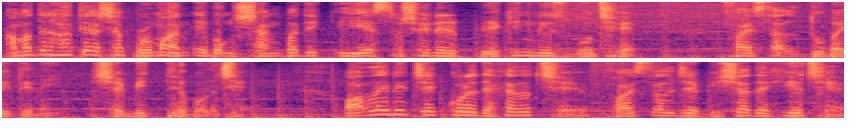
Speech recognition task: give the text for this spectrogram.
আমাদের হাতে আসা প্রমাণ এবং সাংবাদিক ইলিয়াস হোসেনের ব্রেকিং নিউজ বলছে, ফয়সাল দুবাইতে নেই, সে মিথ্যে বলেছে। অনলাইনে চেক করে দেখা যাচ্ছে, ফয়সাল যে ভিসা দেখিয়েছে,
